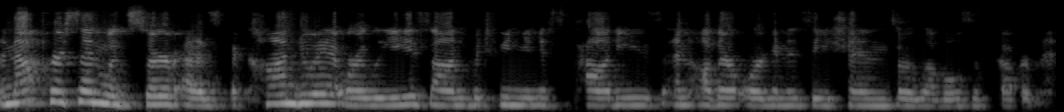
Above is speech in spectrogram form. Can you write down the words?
And that person would serve as the conduit or liaison between municipalities and other organizations or levels of government.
